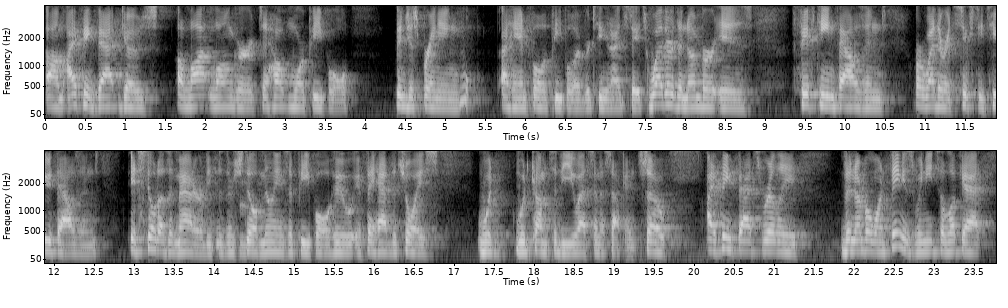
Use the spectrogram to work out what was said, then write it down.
Um, I think that goes a lot longer to help more people than just bringing a handful of people over to the United States, whether the number is 15,000 or whether it's 62,000, it still doesn't matter because there's still mm-hmm. millions of people who, if they had the choice, would, would come to the US in a second. So I think that's really the number one thing is we need to look at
